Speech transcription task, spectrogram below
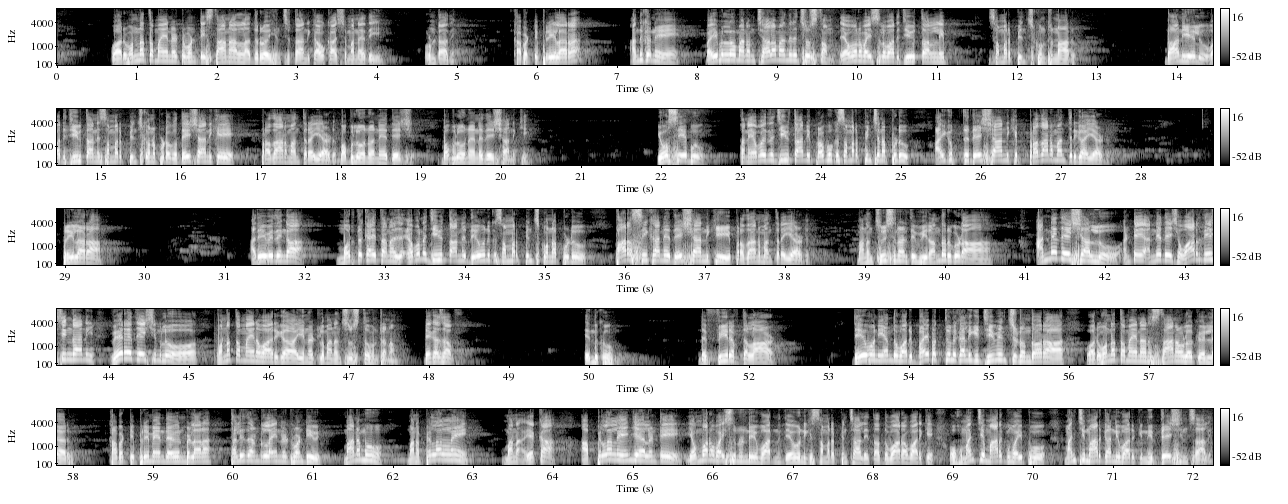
వారు ఉన్నతమైనటువంటి స్థానాలను అధిరోహించడానికి అవకాశం అనేది ఉంటుంది. కాబట్టి ప్రియులారా అందుకనే బైబిల్లో మనం చాలామందిని చూస్తాం. యవన వయసులో వారి జీవితాలని సమర్పించుకుంటున్నారు. దానియేలు వారి జీవితాన్ని సమర్పించుకున్నప్పుడు ఒక దేశానికే ప్రధానమంత్రి అయ్యాడు. బబులోను అనే దేశ బబులోను అనే దేశానికి. యోసేబు తన యవన జీవితాన్ని ప్రభుకు సమర్పించినప్పుడు ఐగుప్తు దేశానికి ప్రధానమంత్రిగా అయ్యాడు. ప్రియులారా అదేవిధంగా మొర్దకాయ తన యవన జీవితాన్ని దేవునికి సమర్పించుకున్నప్పుడు పారసీక అనే దేశానికి ప్రధానమంత్రి అయ్యాడు మనం చూసినట్టు వీరందరూ కూడా అన్య దేశాల్లో అంటే అన్య దేశం వారి దేశం కానీ వేరే దేశంలో ఉన్నతమైన వారిగా అయినట్లు మనం చూస్తూ ఉంటున్నాం. బికాస్ ఆఫ్ ఎందుకు? The fear of the Lord దేవుని యందు వారి భయభక్తులు కలిగి జీవించడం ద్వారా వారు ఉన్నతమైన స్థానంలోకి వెళ్ళారు. కాబట్టి ప్రియమైన దేవుని బిళ్ళారా తల్లిదండ్రులైనటువంటి మనము మన పిల్లల్ని మన యొక్క ఆ పిల్లల్ని ఏం చేయాలంటే యవ్వన వయసు నుండి వారిని దేవునికి సమర్పించాలి. తద్వారా వారికి ఒక మంచి మార్గం వైపు మంచి మార్గాన్ని వారికి నిర్దేశించాలి.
